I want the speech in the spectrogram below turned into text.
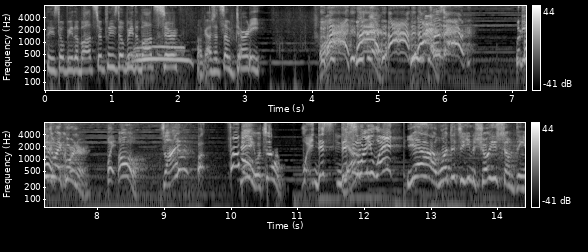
Please don't be the monster. Please don't be the monster. Oh gosh, that's so dirty. Ah, Who's ah, there? ah, Who's ah, there? who's there? Look into my corner. Wait. Oh, slime? Frapple! Hey, what's up? Wait, this this Yeah? is where you went? Yeah, I wanted to you know, show you something,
